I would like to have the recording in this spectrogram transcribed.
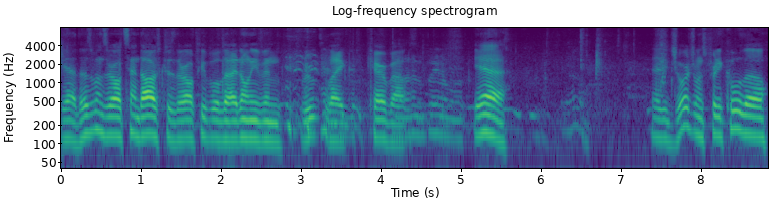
Yeah, those ones are all ten dollars because they're all people that I don't even root like care about. Yeah. Eddie George one's pretty cool though.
